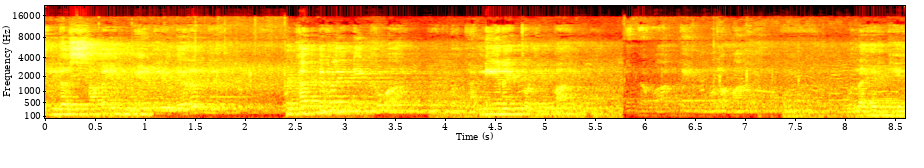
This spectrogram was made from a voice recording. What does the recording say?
இந்த சபையின் மேடையில் இருந்து உங்கள் கட்டுகளை நீக்குவார். உங்கள் கண்ணீரை துடைப்பார். இந்த வார்த்தையின் மூலமாக உலகிற்கே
